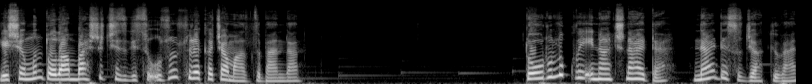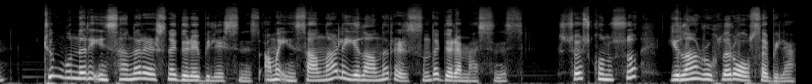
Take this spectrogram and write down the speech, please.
Yaşamın dolambaçlı çizgisi uzun süre kaçamazdı benden. Doğruluk ve inanç nerede? Nerede sıcak güven? Tüm bunları insanlar arasında görebilirsiniz ama insanlarla yılanlar arasında göremezsiniz. Söz konusu yılan ruhları olsa bile.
